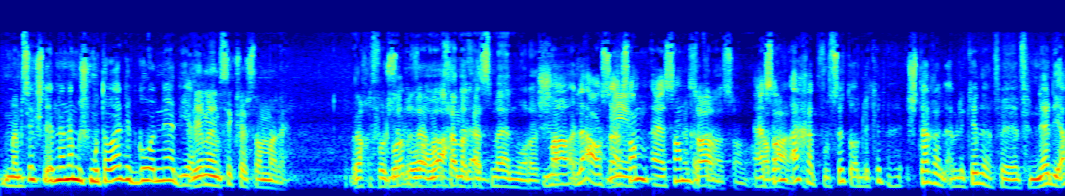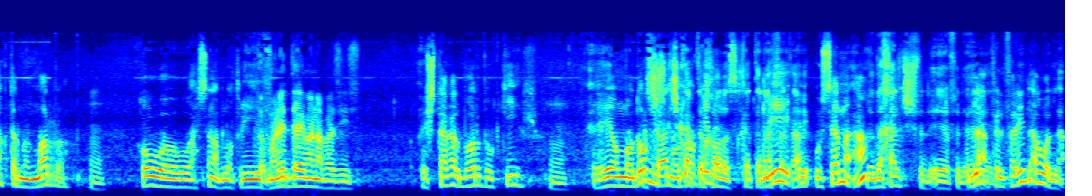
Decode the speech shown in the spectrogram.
ما أمسكش لأن أنا مش متواجد جوه النادي ليه يعني ما يمسكش عصام مرعي؟ وياخد فرصته زي ما خد الاسماء المرشحه ما لا عصام؟ عصام عصام عصام. عصام. عصام. اخذ فرصته قبل كده اشتغل قبل كده في, في النادي أكتر من مرة. هو وحسين عبد اللطيف. طب ما ليه دايما عبد العزيز؟ اشتغل برضه كتير. هي الموضوع مش موضوع كابتن كده. خالص، كابتن ليه؟ أفت، ها؟ أسامة ها ما دخلتش في ال- في لا في الفريق الأول لا.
